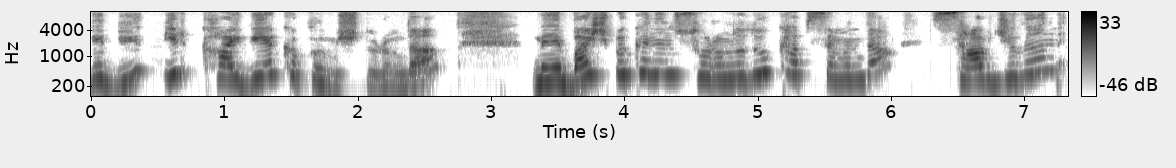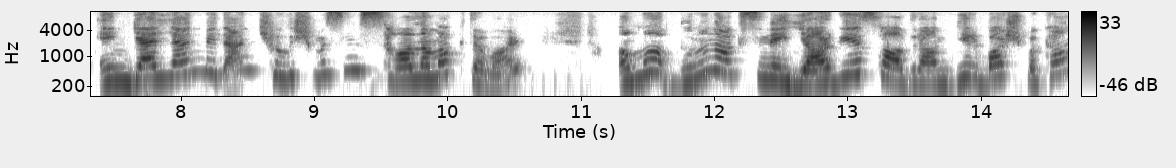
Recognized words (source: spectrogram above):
ve büyük bir kaygıya kapılmış durumda. Başbakanın sorumluluğu kapsamında savcılığın engellenmeden çalışmasını sağlamak da var. Ama bunun aksine yargıya saldıran bir başbakan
